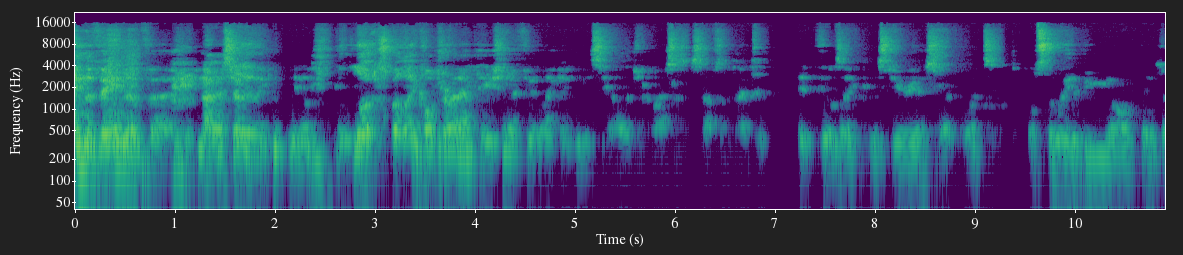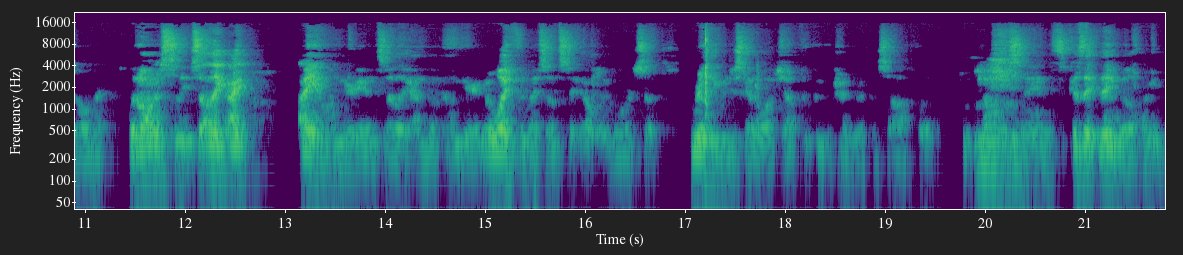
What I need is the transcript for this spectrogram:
in the vein of uh, not necessarily like you know looks, but like cultural adaptation, I feel like in missiology classes and stuff, sometimes it, it feels like mysterious, like what's what's the way to be, all things, all that. But honestly, so like I I am Hungarian, so like I look Hungarian. My wife and my son stick out way more, so really we just gotta watch out for people trying to rip us off. But what John was saying, because they, they will. I mean,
